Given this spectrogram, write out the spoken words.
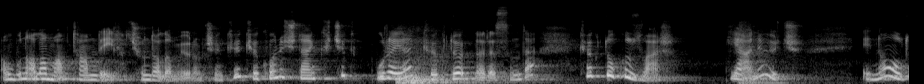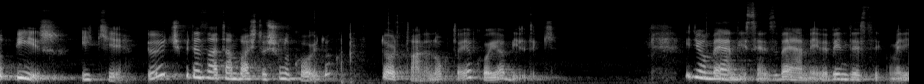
Ama bunu alamam tam değil. Şunu da alamıyorum çünkü. Kök 13'ten küçük buraya kök 4 arasında kök 9 var. Yani 3. E ne oldu? 1, 2, 3. Bir de zaten başta şunu koyduk. 4 tane noktaya koyabildik. Videomu beğendiyseniz beğenmeyi ve beni desteklemeyi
